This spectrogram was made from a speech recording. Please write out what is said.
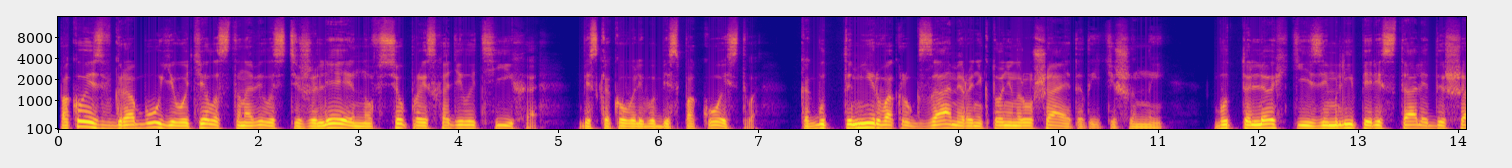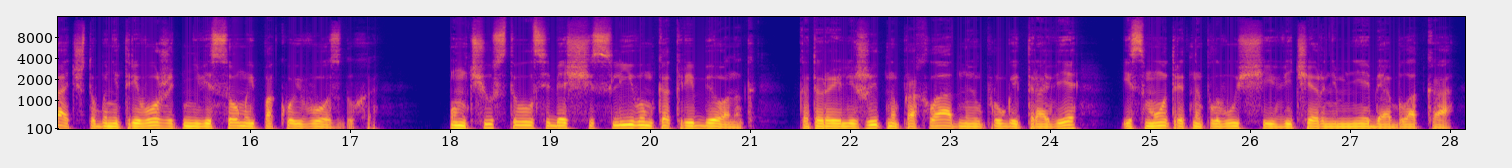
Покоясь в гробу, его тело становилось тяжелее, но все происходило тихо, без какого-либо беспокойства, как будто мир вокруг замер, и никто не нарушает этой тишины, будто легкие земли перестали дышать, чтобы не тревожить невесомый покой воздуха. Он чувствовал себя счастливым, как ребенок, который лежит на прохладной упругой траве и смотрит на плывущие в вечернем небе облака —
